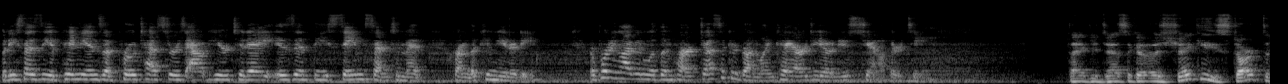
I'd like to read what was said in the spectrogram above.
but he says the opinions of protesters out here today isn't the same sentiment from the community. Reporting live in Woodland Park, Jessica Grunling, KRDO News Channel 13. Thank you, Jessica. A shaky start to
